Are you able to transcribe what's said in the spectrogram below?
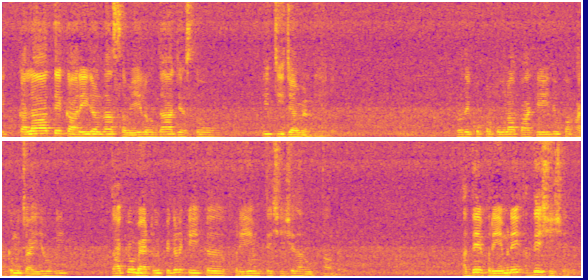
ਇੱਕ ਕਲਾ ਤੇ ਕਾਰੀਗਰ ਦਾ ਸਮੇਲ ਹੁੰਦਾ ਜਿਸ ਤੋਂ ਇਹ ਚੀਜ਼ਾਂ ਮਿਲਦੀਆਂ ਨੇ। ਉਹਦੇ ਉੱਪਰ ਕੋਲਾ ਪਾ ਕੇ ਇਹਦੇ ਉੱਪਰ ਅੱਗ ਮਚਾਈ ਜਾਊਗੀ ਤਾਂ ਕਿ ਉਹ ਮੈਟਲ ਪਿਘਲ ਕੇ ਇੱਕ ਫਰੇਮ ਤੇ ਸ਼ੀਸ਼ੇ ਦਾ ਰੂਪ ਧਾਰ ਲਵੇ ਅੱਧੇ ਫਰੇਮ ਨੇ, ਅੱਧੇ ਸ਼ੀਸ਼ੇ ਨੇ।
